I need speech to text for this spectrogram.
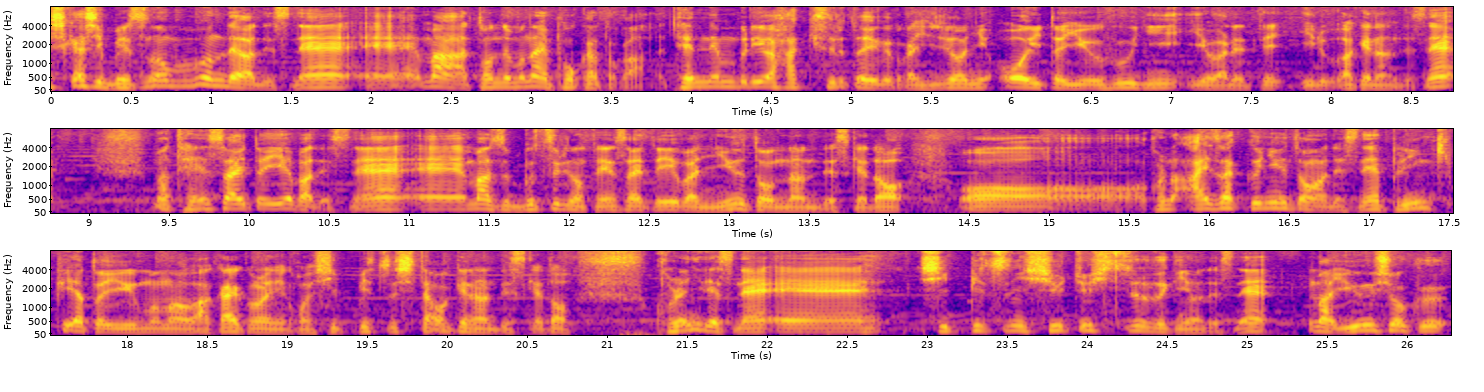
しかし別の部分ではですね、えー、まあとんでもないポカとか天然ぶりを発揮するということが非常に多いというふうに言われているわけなんですね。まあ、天才といえばですね、えー、まず物理の天才といえばニュートンなんですけどこのアイザック・ニュートンはですねプリンキピアというものを若い頃にこう執筆したわけなんですけどこれにですね、えー執筆に集中してた時にはですね、まあ、夕食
